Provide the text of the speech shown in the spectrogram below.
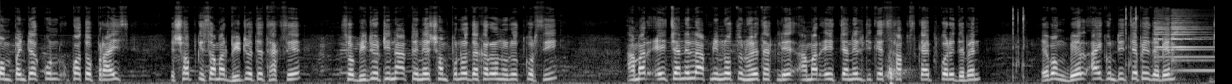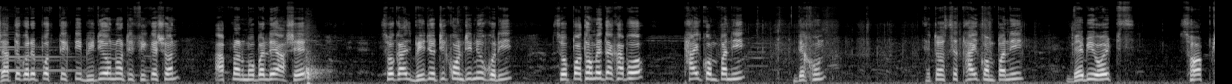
কোম্পানিটা কোন, কত প্রাইস সব কিছু আমার ভিডিওতে থাকছে। সো ভিডিওটি না টেনে সম্পূর্ণ দেখার অনুরোধ করছি। আমার এই চ্যানেলে আপনি নতুন হয়ে থাকলে আমার এই চ্যানেলটিকে সাবস্ক্রাইব করে দেবেন এবং বেল আইকনটি চেপে দেবেন যাতে করে প্রত্যেকটি ভিডিও নোটিফিকেশন আপনার মোবাইলে আসে। সো গাইজ ভিডিওটি কন্টিনিউ করি। সো প্রথমে দেখাবো থাই কোম্পানি দেখুন, এটা হচ্ছে Thai company baby wipes soft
